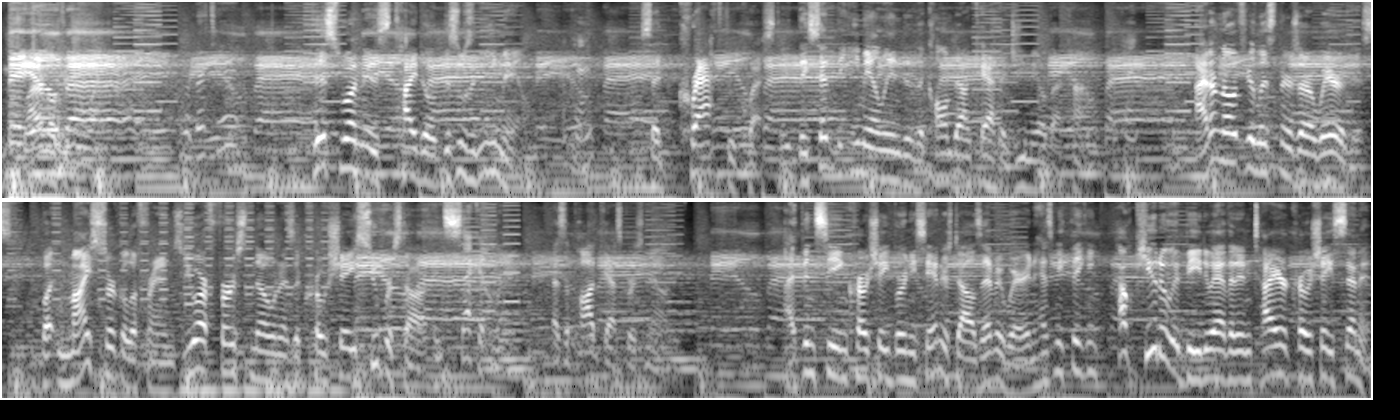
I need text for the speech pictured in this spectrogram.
Mailbag. Well, that's it. This one is titled. This was an email. Okay. It said craft request. They, they sent the email into the calmdowncath at gmail.com. Okay. I don't know if your listeners are aware of this, but in my circle of friends, you are first known as a crochet superstar, and secondly, as a podcast personality. I've been seeing crochet Bernie Sanders dolls everywhere, and it has me thinking how cute it would be to have an entire crochet Senate.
